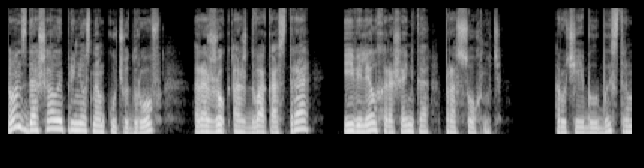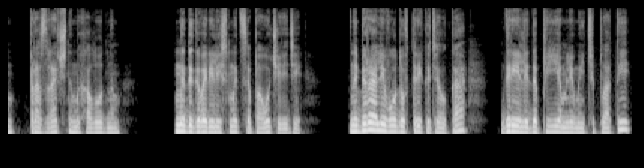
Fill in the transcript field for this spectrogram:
Он с Дашалой принес нам кучу дров, разжег аж два костра и велел хорошенько просохнуть. Ручей был быстрым, прозрачным и холодным. Мы договорились мыться по очереди. Набирали воду в три котелка — грели до приемлемой теплоты,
